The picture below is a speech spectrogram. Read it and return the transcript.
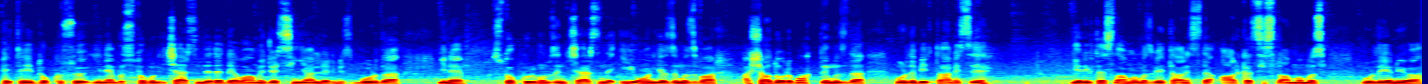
peteği dokusu yine bu stopun içerisinde de devam ediyor. Sinyallerimiz burada. Yine stop grubumuzun içerisinde i10 yazımız var. Aşağı doğru baktığımızda burada bir tanesi geri vites lambamız bir tanesi de arka sis lambamız burada yanıyor.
